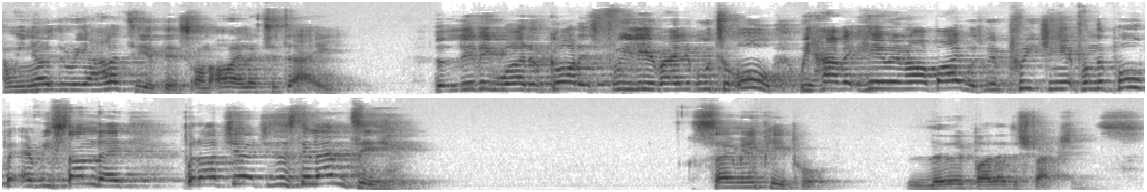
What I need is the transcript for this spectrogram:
And we know the reality of this on Islay today. The living word of God is freely available to all. We have it here in our Bibles. We're preaching it from the pulpit every Sunday, but our churches are still empty. So many people lured by their distractions.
